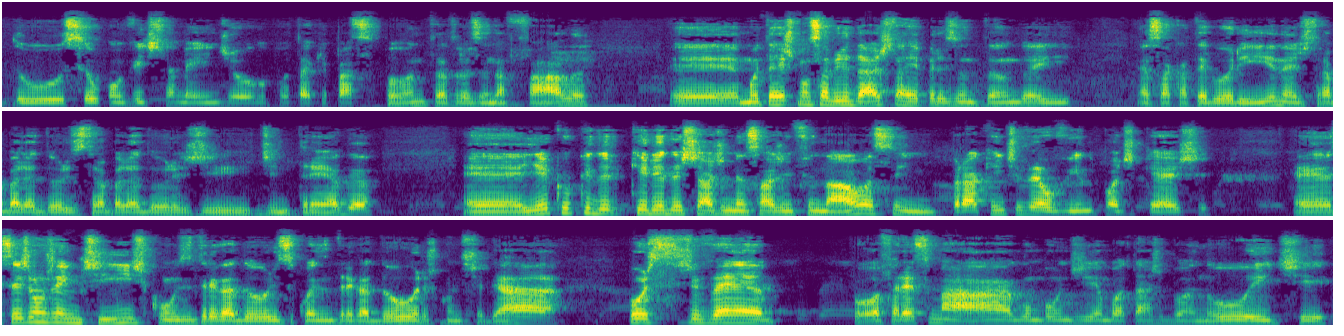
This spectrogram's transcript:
do seu convite também, Diogo, por estar aqui participando, estar trazendo a fala. É, muita responsabilidade estar representando aí essa categoria né, de trabalhadores e trabalhadoras de, de entrega. É, e é que eu queria deixar de mensagem final, assim, para quem estiver ouvindo o podcast, é, sejam gentis com os entregadores e com as entregadoras quando chegar. Poxa, se tiver, pô, oferece uma água, um bom dia, boa tarde, boa noite.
